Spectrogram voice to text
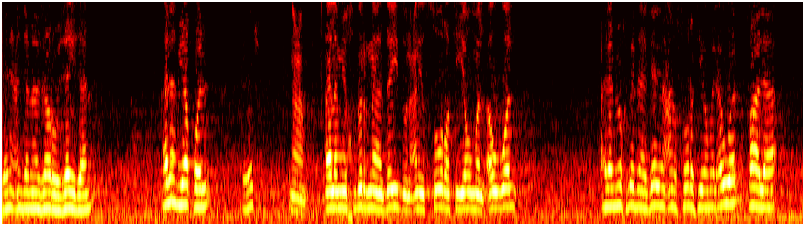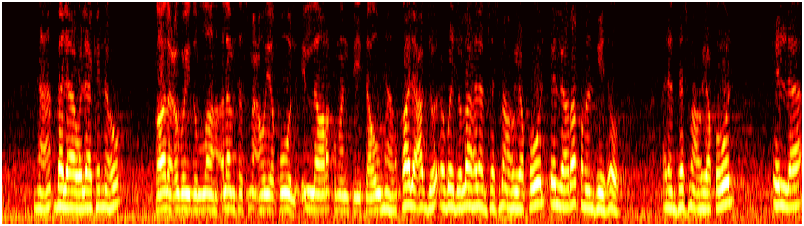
يعني عندما زاروا زيدا ألم يقل؟ إيش؟ نعم. ألم يخبرنا زيد عن الصورة يوم الأول؟ ألم يخبرنا زيد عن الصورة يوم الأول؟ قال نعم بلى ولكنه قال عبيد الله ألم تسمعه يقول إلا رقما في ثوب؟ نعم قال عبد عبيد الله ألم تسمعه يقول إلا رقما في ثوب؟ ألم تسمعه يقول إلا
